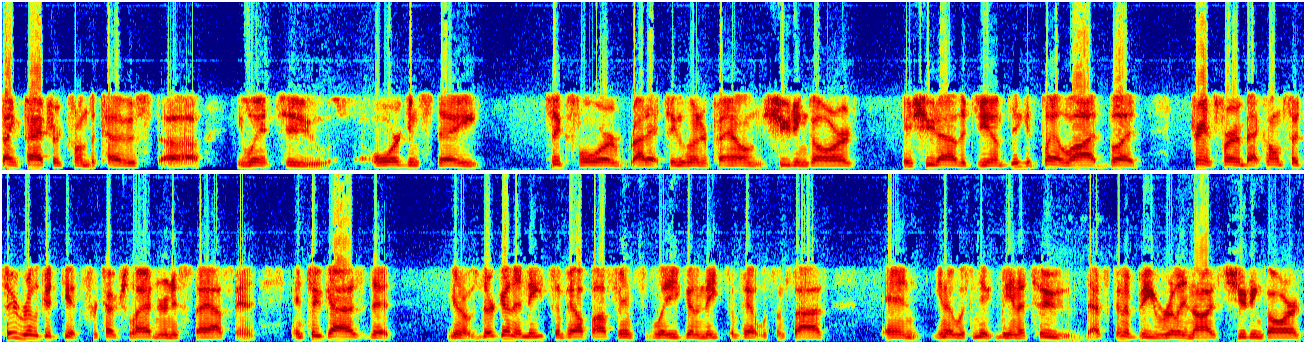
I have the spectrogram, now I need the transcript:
St. Patrick from the coast. Uh, he went to Oregon State, six four, right at two hundred pounds, shooting guard, and shoot out of the gym. Did get to play a lot, but transferring back home. So two really good get for Coach Ladner and his staff, and and two guys that you know they're going to need some help offensively, going to need some help with some size, and you know with Nick being a two, that's going to be really nice shooting guard.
